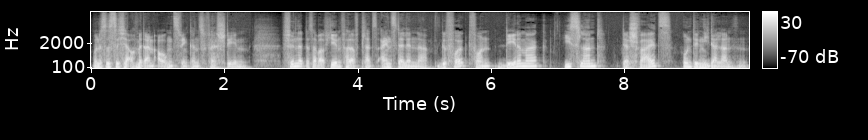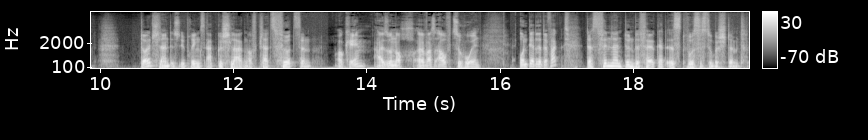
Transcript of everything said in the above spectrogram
und es ist sicher auch mit einem Augenzwinkern zu verstehen. Finnland ist aber auf jeden Fall auf Platz 1 der Länder, gefolgt von Dänemark, Island, der Schweiz und den Niederlanden. Deutschland ist übrigens abgeschlagen auf Platz 14. Okay, also noch äh, was aufzuholen. Und der dritte Fakt? Dass Finnland dünn bevölkert ist, wusstest du bestimmt.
